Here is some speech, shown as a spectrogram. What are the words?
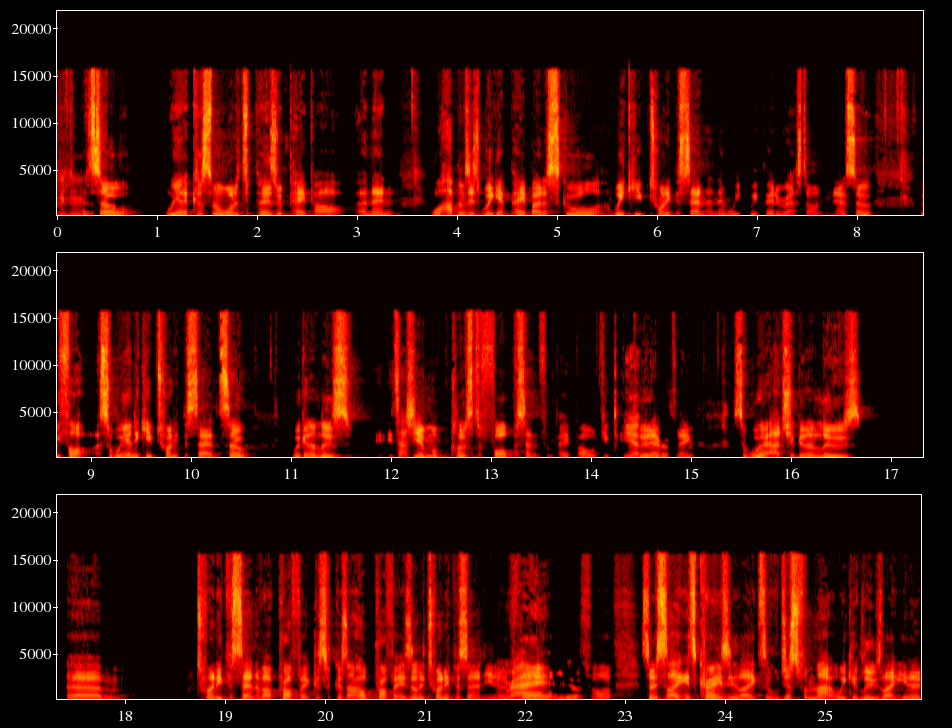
Mm-hmm. And so we had a customer wanted to pay us with PayPal. And then what happens is we get paid by the school, we keep 20%, and then we, we pay the rest on, you know? So we thought, so we only keep 20%. So we're going to lose it's actually close to four percent from PayPal if you yep. include everything. So we're actually going to lose um, 20% of our profit because because our whole profit is only 20%, you know, right. You know, so it's like, it's crazy. Like, so just from that, we could lose like, you know,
